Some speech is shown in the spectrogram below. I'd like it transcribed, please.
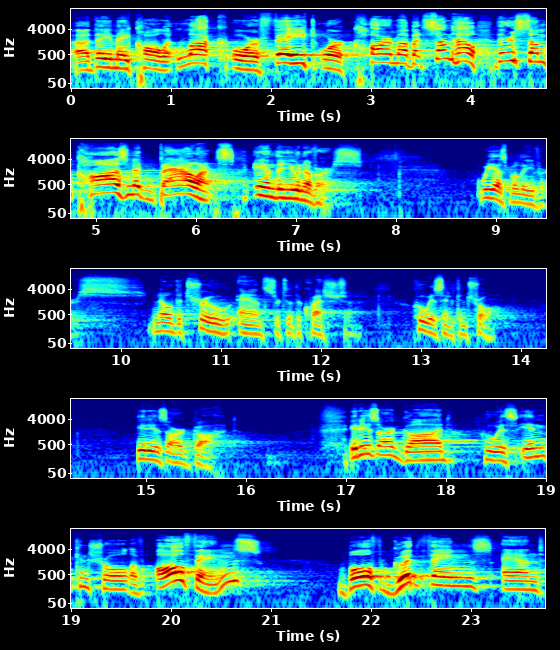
uh, they may call it luck or fate or karma, but somehow there's some cosmic balance in the universe. We as believers know the true answer to the question who is in control? It is our God. It is our God who is in control of all things, both good things and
